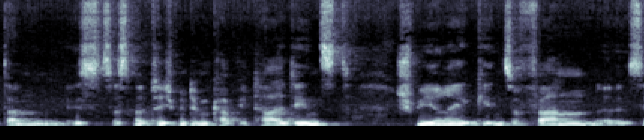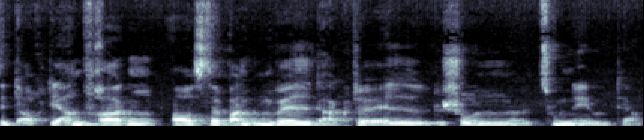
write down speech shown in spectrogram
dann ist das natürlich mit dem Kapitaldienst schwierig. Insofern äh, sind auch die Anfragen aus der Bankenwelt aktuell schon zunehmend, ja.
